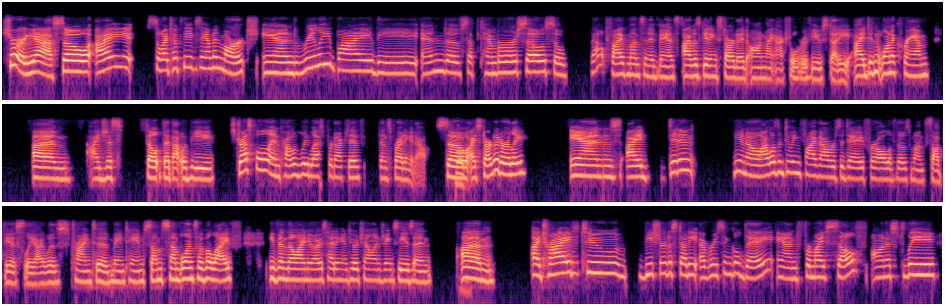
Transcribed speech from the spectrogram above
Sure. Yeah. So I so I took the exam in March, and really by the end of September or so, so about five months in advance, I was getting started on my actual review study. I didn't want to cram. Um, I just felt that that would be stressful and probably less productive than spreading it out. So I started early and I didn't, you know, I wasn't doing five hours a day for all of those months. Obviously, I was trying to maintain some semblance of a life, even though I knew I was heading into a challenging season. Um, I tried to be sure to study every single day. And for myself, honestly,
